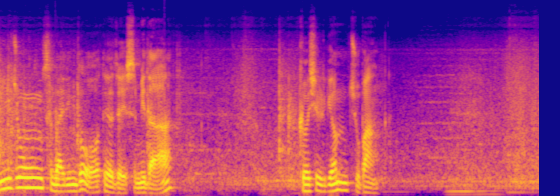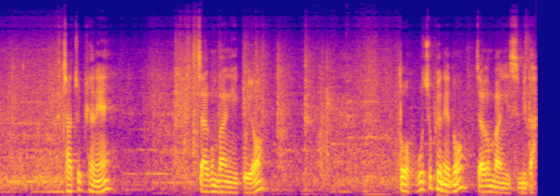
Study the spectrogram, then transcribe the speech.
이중 슬라이딩도 되어져 있습니다. 거실 겸 주방 좌측편에 작은 방이 있고요. 또 우측편에도 작은 방이 있습니다.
